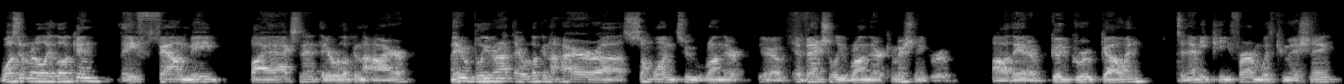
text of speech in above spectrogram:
wasn't really looking. They found me by accident. They were looking to hire. They were, believe it or not, they were looking to hire uh, someone to run their, you know, eventually run their commissioning group. Uh, they had a good group going. It's an MEP firm with commissioning.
